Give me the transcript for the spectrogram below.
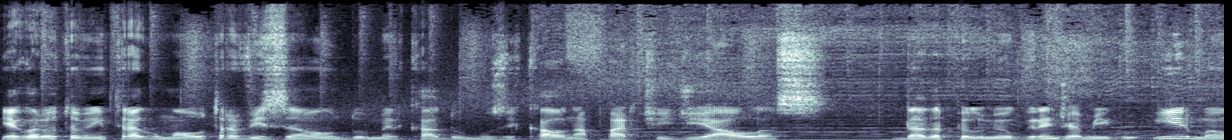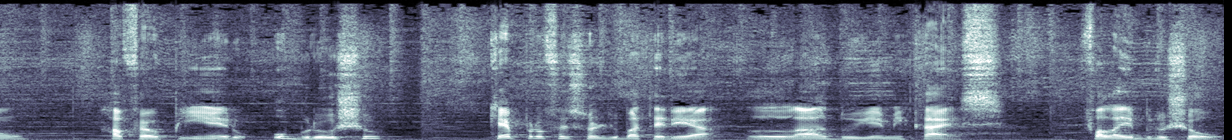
E agora eu também trago uma outra visão do mercado musical na parte de aulas, dada pelo meu grande amigo e irmão Rafael Pinheiro, o Bruxo, que é professor de bateria lá do IMKS. Fala aí, Bruxo.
